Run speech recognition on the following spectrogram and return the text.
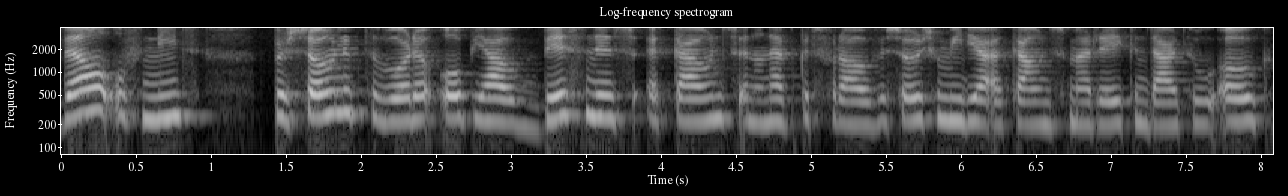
wel of niet persoonlijk te worden op jouw business accounts. En dan heb ik het vooral over social media accounts, maar reken daartoe ook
